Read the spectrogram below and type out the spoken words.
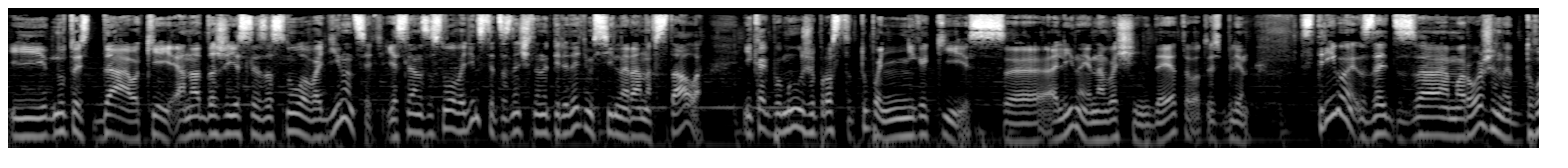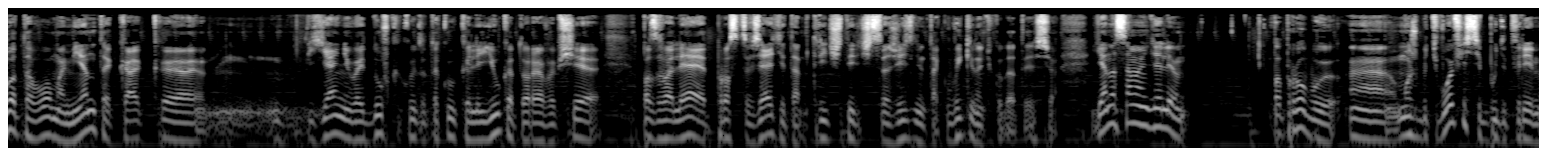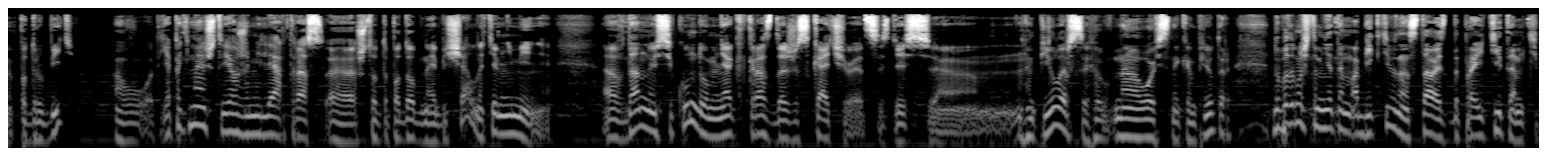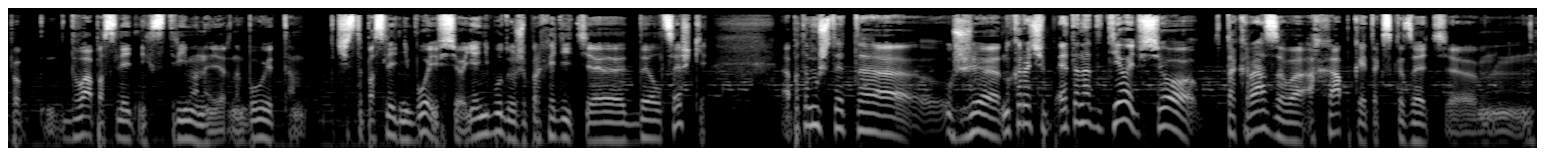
И, ну, то есть, да, окей, она даже если заснула в 11, если она заснула в 11, это значит, она перед этим сильно рано встала, и как бы мы уже просто тупо никакие с э, Алиной, нам вообще не до этого, то есть, блин, стримы за заморожены до того момента, как э, я не войду в какую-то такую колею, которая вообще позволяет просто взять и там 3-4 часа жизни так выкинуть куда-то и все. Я на самом деле попробую, э, может быть, в офисе будет время подрубить. Вот. Я понимаю, что я уже миллиард раз э, что-то подобное обещал, но тем не менее. Э, в данную секунду у меня как раз даже скачивается здесь э, на офисный компьютер. Ну, потому что мне там объективно осталось допройти там, типа, два последних стрима, наверное, будет там чисто последний бой и все. Я не буду уже проходить э, DLC-шки. А потому что это уже... Ну, короче, это надо делать все так разово, охапкой, так сказать, эм,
